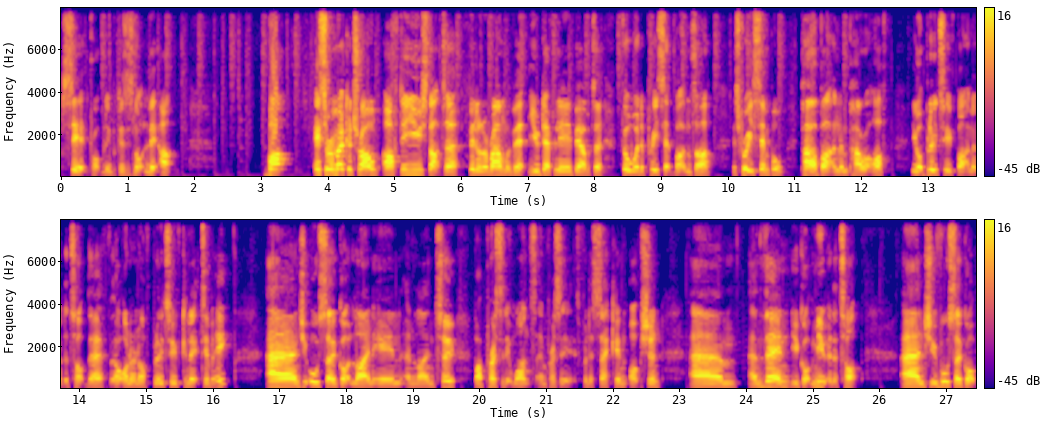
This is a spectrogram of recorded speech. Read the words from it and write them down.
see it properly because it's not lit up. But it's a remote control. After you start to fiddle around with it, you'll definitely be able to feel where the preset buttons are. It's pretty simple. Power button and power off. You got Bluetooth button at the top there for on and off Bluetooth connectivity. And you also got line in and line two by pressing it once and pressing it for the second option. Um, and then you've got mute at the top. And you've also got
